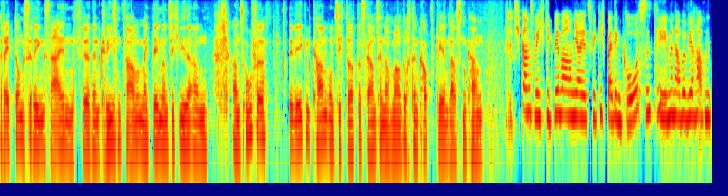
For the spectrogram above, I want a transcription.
Rettungsring sein für den Krisenfall, mit dem man sich wieder an, ans Ufer bewegen kann und sich dort das Ganze nochmal durch den Kopf gehen lassen kann? Ganz wichtig, wir waren ja jetzt wirklich bei den großen Themen, aber wir haben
